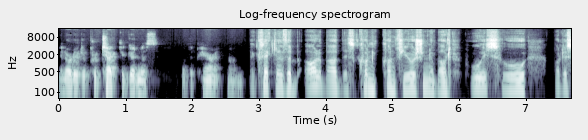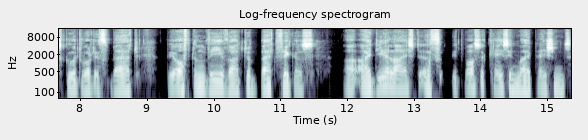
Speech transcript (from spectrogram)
in order to protect the goodness of the parent. Um, exactly. It's all about this con- confusion about who is who, what is good, what is bad. We often see that the bad figures are idealized, as it was a case in my patients,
